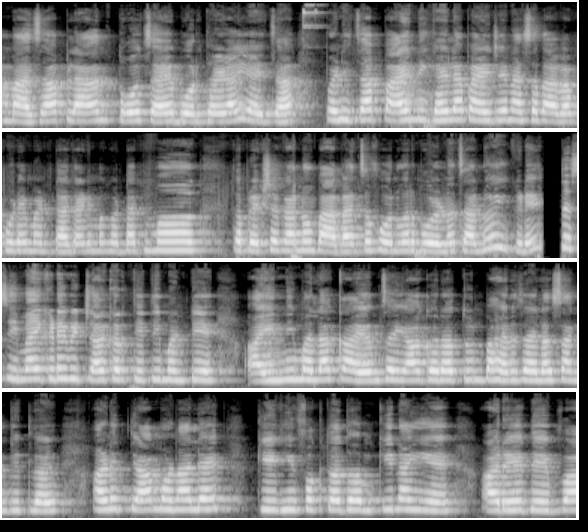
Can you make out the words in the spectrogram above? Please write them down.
माझा प्लॅन तोच आहे. बोरथळा यायचा. पण हिचा पाय निघायला पाहिजे ना असं बाबा पुढे म्हणतात. आणि मग म्हणतात मग? तर प्रेक्षकांनो बाबांचं फोनवर बोलणं चालू आहे इकडे. तर सीमा इकडे विचार करते. ती म्हणते आईंनी मला कायमचं या घरातून बाहेर जायला सांगितलं आहे आणि त्या म्हणाल्या आहेत की ही फक्त धमकी नाही आहे अरे देवा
